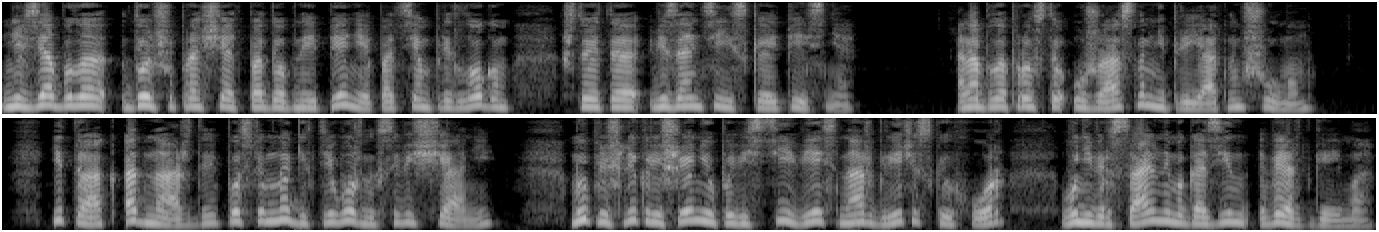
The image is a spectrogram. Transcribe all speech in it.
Нельзя было дольше прощать подобные пения под тем предлогом, что это византийская песня. Она была просто ужасным неприятным шумом. Итак, однажды, после многих тревожных совещаний, мы пришли к решению повести весь наш греческий хор в универсальный магазин Вертгейма.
